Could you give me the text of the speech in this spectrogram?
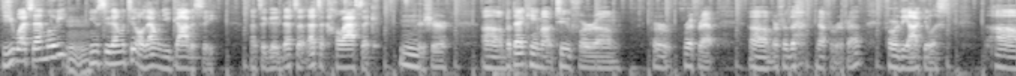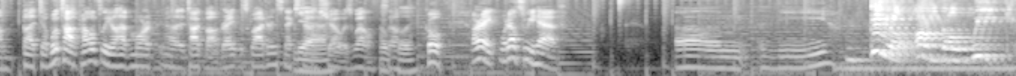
Did you watch that movie? You didn't see that one too? Oh, that one you gotta see. That's a good. That's a that's a classic for sure. Uh, but that came out too for um, for Rift Rap, um, or for the not for Rift Rap for the Oculus. Um, but uh, we'll talk. Hopefully, you'll have more uh, to talk about, right, with Squadrons next uh, Yeah. show as well. So, Hopefully. cool. All right, what else do we have? Um, the deal of the week.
